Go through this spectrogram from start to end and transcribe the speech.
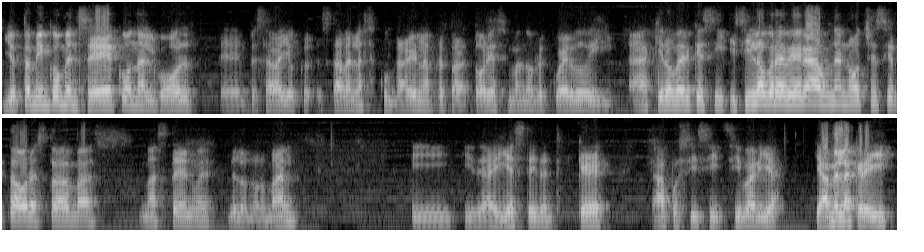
Yo también comencé con Algol. Eh, empezaba yo, estaba en la secundaria, en la preparatoria, si mal no recuerdo, y ah, quiero ver que sí. Y sí logré ver a una noche, a cierta hora estaba más, más tenue de lo normal. Y, y de ahí este identifiqué, ah, pues sí, sí, sí varía. Ya me la creí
